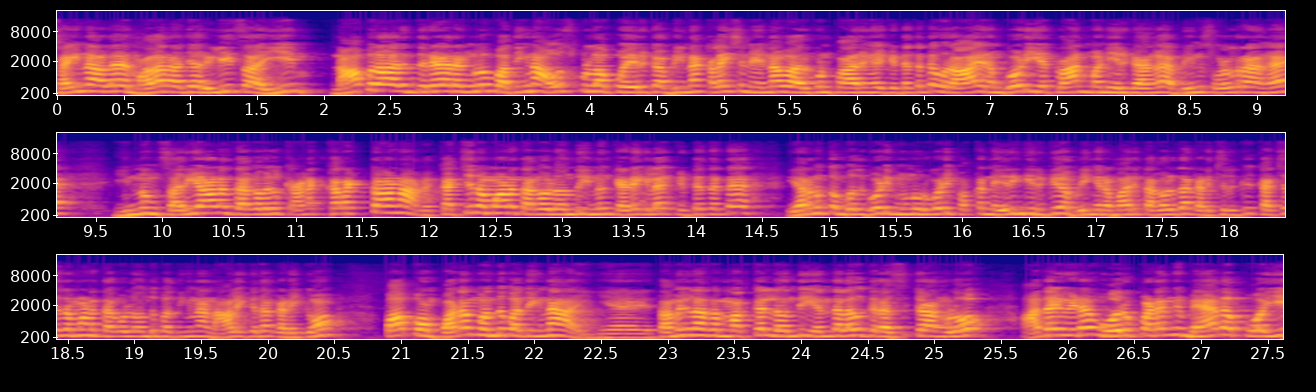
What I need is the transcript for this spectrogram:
சைனால மகாராஜா ரிலீஸ் ஆகி நாற்பதாயிரம் திரையரங்களும் பார்த்தீங்கன்னா ஹவுஸ்ஃபுல்லாக போயிருக்கு அப்படின்னா கலெக்ஷன் என்னவா இருக்கும்னு பாருங்க. கிட்டத்தட்ட ஒரு ஆயிரம் கோடியை பிளான் பண்ணியிருக்காங்க அப்படின்னு சொல்றாங்க. இன்னும் சரியான தகவல் கண கரெக்டான கச்சிதமான தகவல் வந்து இன்னும் கிடைக்கல. கிட்டத்தட்ட இரநூத்தம்பது கோடி முந்நூறு கோடி பக்கம் நெருங்கி இருக்கு அப்படிங்கிற மாதிரி தகவல் தான் கிடைச்சிருக்கு. கச்சிதமான தகவல் வந்து பார்த்தீங்கன்னா நாளைக்கு தான் கிடைக்கும். பார்ப்போம். படம் வந்து பார்த்தீங்கன்னா தமிழ்நாடு மக்கள் வந்து எந்த அளவுக்கு ரசிச்சாங்களோ அதை விட ஒரு படங்கு மேலே போய்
